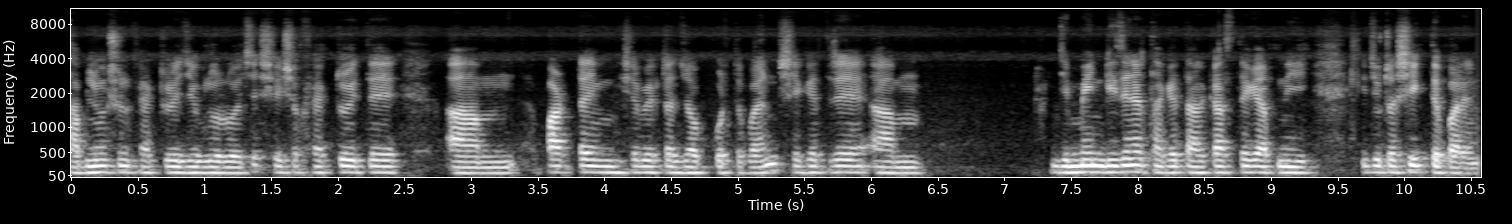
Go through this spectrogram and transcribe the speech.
সাবলিমেশন ফ্যাক্টরি যেগুলো রয়েছে, সেইসব ফ্যাক্টরিতে পার্ট টাইম হিসেবে একটা জব করতে পারেন। সেক্ষেত্রে যে মেইন ডিজাইনার থাকে, তার কাছ থেকে আপনি কিছুটা শিখতে পারেন।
